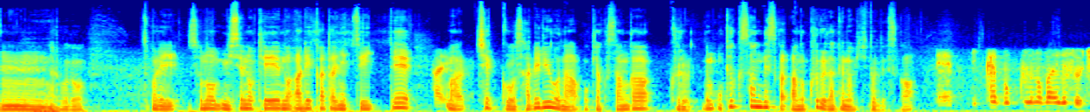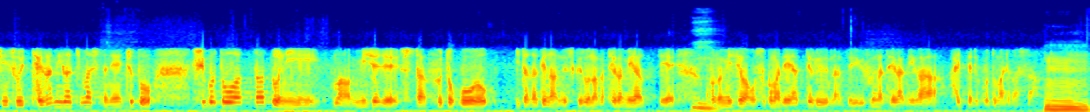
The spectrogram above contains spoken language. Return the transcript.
うんなるほど。つまりその店の経営のあり方について、はい、まあ、チェックをされるようなお客さんが来る、でもお客さんですか、あの来るだけの人ですか、えー、一回僕の場合です、うちにそういう手紙が来ましたね、ちょっと仕事終わった後に、まあ、店でスタッフとこういただけなんですけど、なんか手紙があって、この店は遅くまでやってるなんていうふうな手紙が入ったりこともありました。うん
